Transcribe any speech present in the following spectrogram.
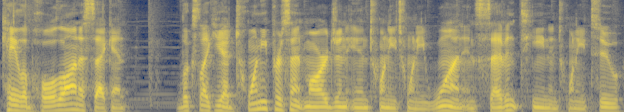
Caleb, hold on a second. Looks like you had 20% margin in 2021 and 17 in 22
